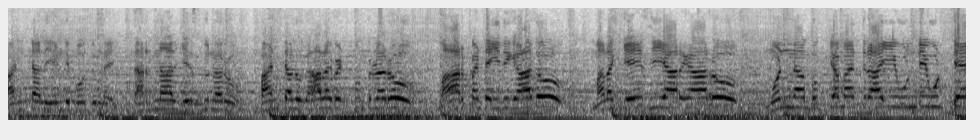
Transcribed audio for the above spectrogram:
పంటలు ఎండిపోతున్నాయి. ధర్నాలు చేస్తున్నారు. పంటలు గాలబెట్టుకుంటున్నారు. మార్పు అంటే ఇది కాదు. మన కేసీఆర్ గారు మొన్న ముఖ్యమంత్రి అయి ఉండి ఉంటే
